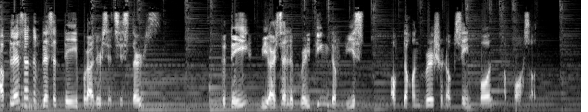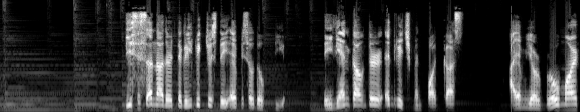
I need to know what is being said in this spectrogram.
A pleasant and blessed day, brothers and sisters. Today, we are celebrating the feast of the conversion of St. Paul Apostle. This is another terrific Tuesday episode of the Daily Encounter Enrichment Podcast. I am your bro Mark,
